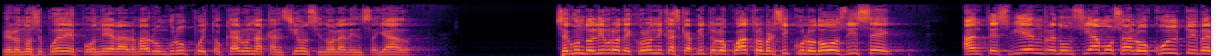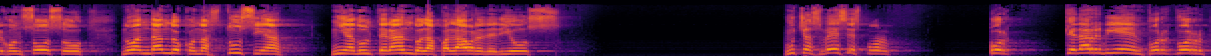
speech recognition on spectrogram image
Pero no se puede poner a armar un grupo y tocar una canción si no la han ensayado. Segundo libro de Crónicas, capítulo 4, versículo 2, dice, antes bien renunciamos a lo oculto y vergonzoso, no andando con astucia, ni adulterando la palabra de Dios. Muchas veces por, por quedar bien, por, por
